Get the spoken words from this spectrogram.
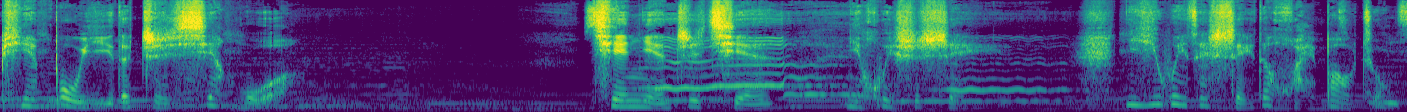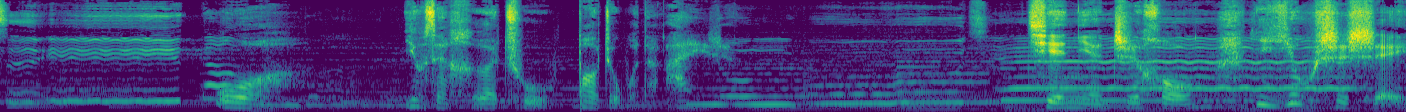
偏不倚地指向我。千年之前，你会是谁？你依偎在谁的怀抱中？我又在何处抱着我的爱人？千年之后，你又是谁？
